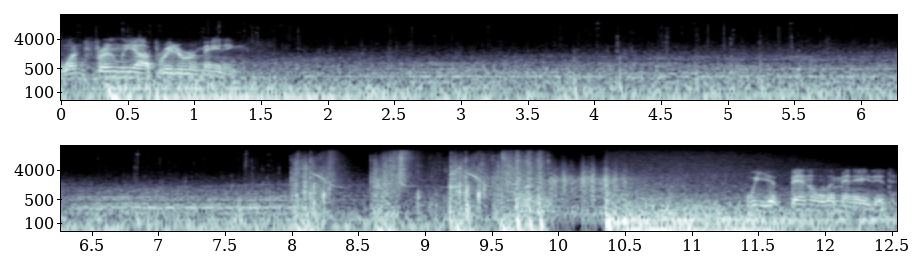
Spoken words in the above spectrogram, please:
One friendly operator remaining. We have been eliminated.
